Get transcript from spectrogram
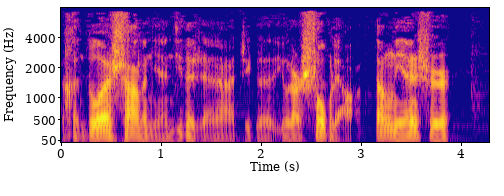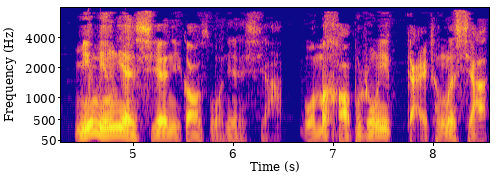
很多上了年纪的人啊，这个有点受不了。当年是明明念斜，你告诉我念霞，我们好不容易改成了霞，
